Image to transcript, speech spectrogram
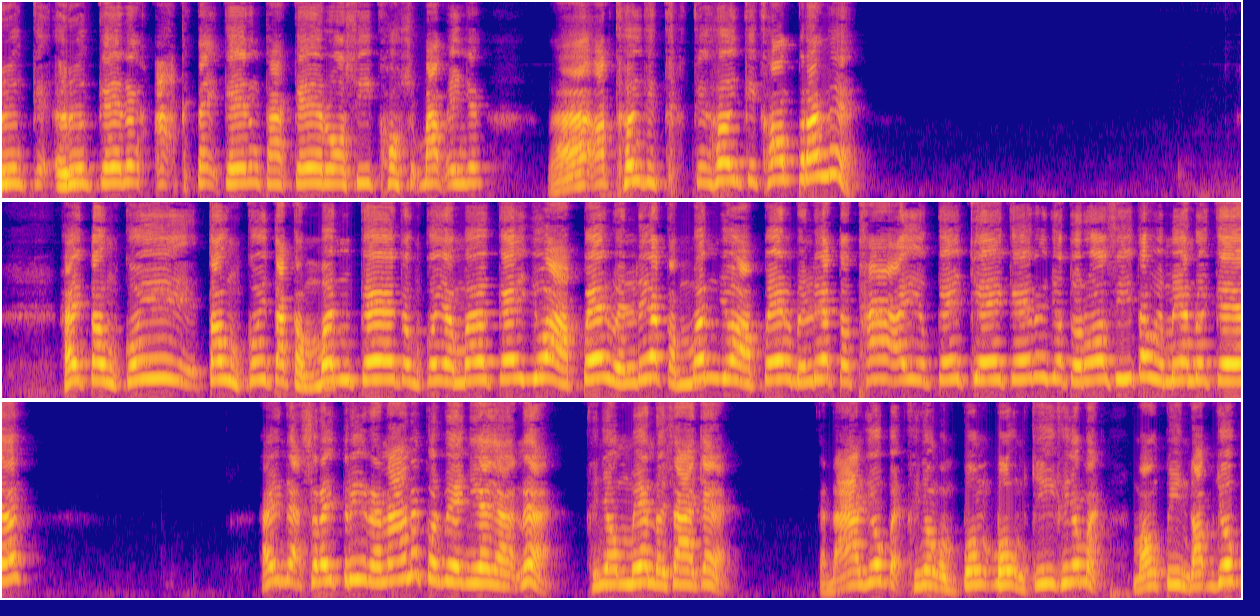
រឿងរឿងគេហ្នឹងអកតេគេហ្នឹងថាគេរស់ស៊ីខុសច្បាប់អីចឹងអត់ឃើញគេឃើញគេខំប្រឹងទេ ហើយតអង្គុយតអង្គុយតែខមមិនគេតអង្គុយឲ្យមើលគេយកអាពេលវេលាខមមិនយកអាពេលវេលាទៅថាអីគេជេរគេនោះយកទៅរកស៊ីទៅវាមានដូចគេហើយហើយអ្នកស្រីត្រីរណាហ្នឹងគាត់វាញ៉ាយនេះខ្ញុំមានដោយសារចេះកដាលយប់ខ្ញុំកំពុងបោកជីខ្ញុំម៉ោង2 10យប់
